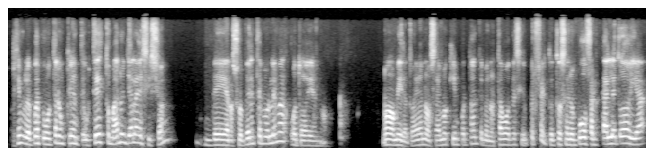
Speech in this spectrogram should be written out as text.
Por ejemplo, le puedes preguntar a un cliente, ¿ustedes tomaron ya la decisión de resolver este problema o todavía no? No, mira, todavía no, sabemos que es importante, pero no estamos decidiendo. Perfecto, entonces no puedo ofertarle todavía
